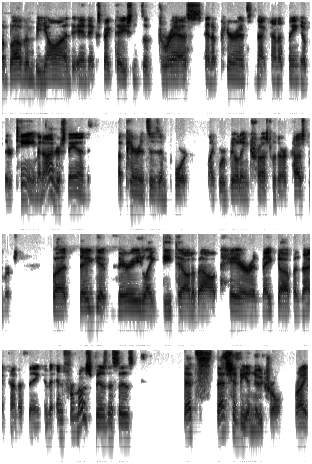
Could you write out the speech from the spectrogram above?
above and beyond in expectations of dress and appearance and that kind of thing of their team. And I understand appearance is important, like we're building trust with our customers. But they get very like detailed about hair and makeup and that kind of thing. And and for most businesses, that's that should be a neutral, right?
